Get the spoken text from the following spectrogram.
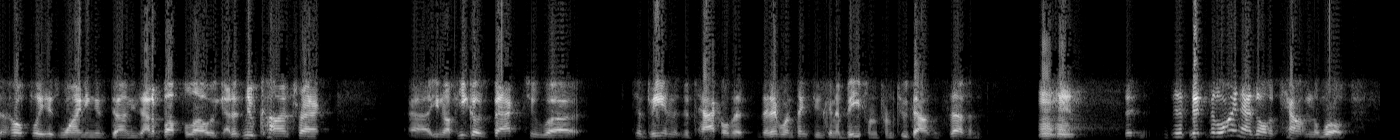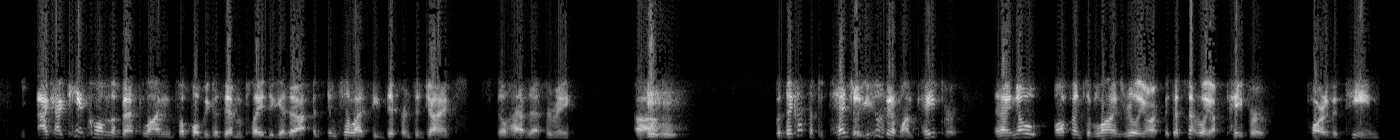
hopefully his whining is done. He's out of Buffalo. He got his new contract. Uh, you know, if he goes back to uh, to being the tackle that, that everyone thinks he's going to be from from 2007, mm-hmm. the, the, the line has all the talent in the world. I, I can't call them the best line in football because they haven't played together. I, until I see different, the Giants still have that for me. Um, mm-hmm. But they got the potential. You look at them on paper, and I know offensive lines really aren't. That's not really a paper part of the team.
